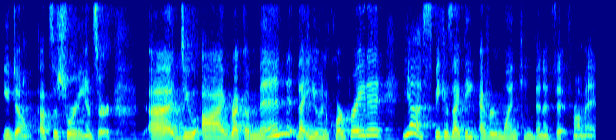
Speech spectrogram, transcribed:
you don't. That's a short answer. Uh, do I recommend that you incorporate it? Yes, because I think everyone can benefit from it.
